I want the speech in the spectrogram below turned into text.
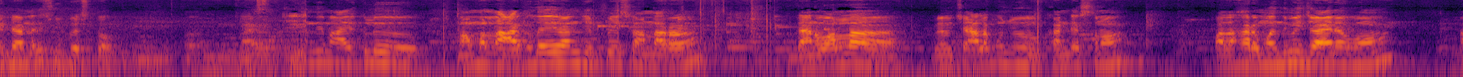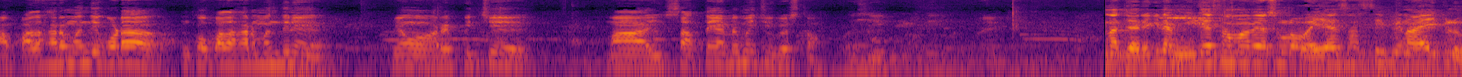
ఏంటనేది చూపిస్తాం. మంది నాయకులు మమ్మల్ని ఆకదాయిలు అని చెప్పేసి అన్నారు. దానివల్ల మేము చాలా కొంచెం ఖండిస్తున్నాం. పదహారు మంది మేము జాయిన్ అవ్వం. ఆ పదహారు మంది కూడా ఇంకో పదహారు మందిని మేము రెప్పించి మా సత్త సత్తా ఏంటో మేము చూపిస్తాం. జరిగిన మీడియా సమావేశంలో వైఎస్ఆర్సీపీ నాయకులు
